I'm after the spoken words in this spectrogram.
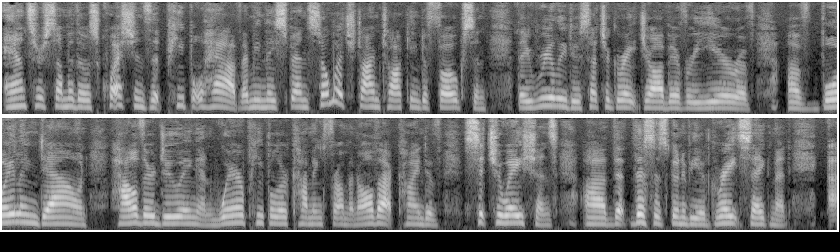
answer some of those questions that people have. I mean, they spend so much time talking to folks and they really do such a great job every year of, of boiling down how they're doing and where people are coming from and all that kind of situations, uh, that this is going to be a great segment. Uh,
